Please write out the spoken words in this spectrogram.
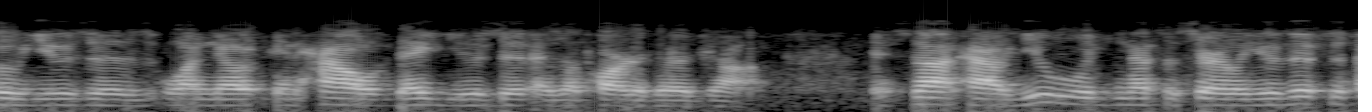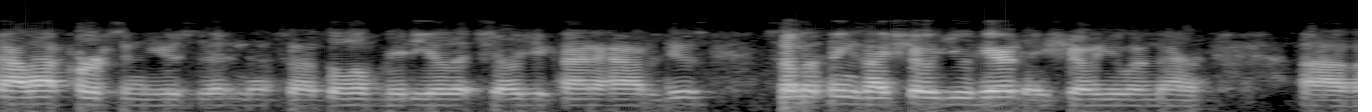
who uses OneNote and how they use it as a part of their job. It's not how you would necessarily use it, it's just how that person uses it. And so it's a little video that shows you kind of how to do Some of the things I show you here, they show you in there. Uh,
